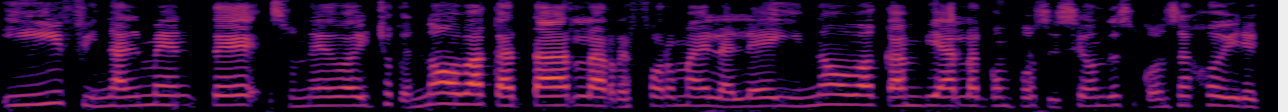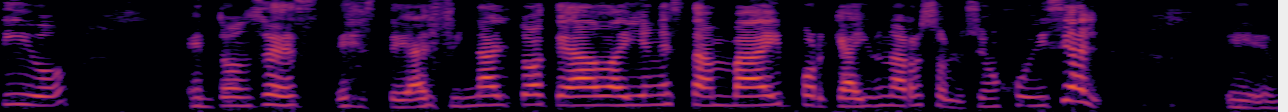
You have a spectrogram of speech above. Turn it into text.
y finalmente SUNEDO ha dicho que no va a acatar la reforma de la ley y no va a cambiar la composición de su consejo directivo. Entonces, este, al final todo ha quedado ahí en stand-by porque hay una resolución judicial. Eh,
